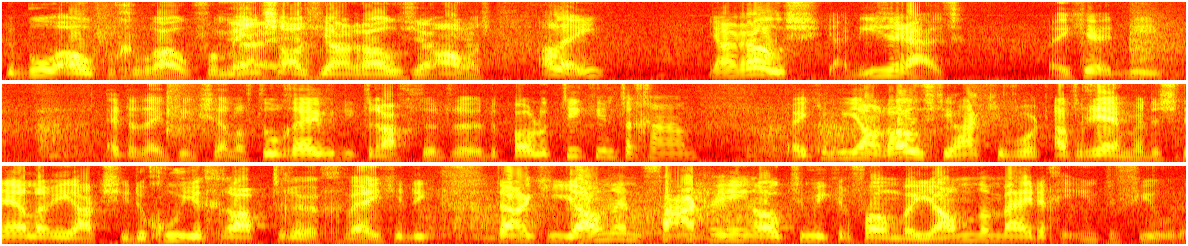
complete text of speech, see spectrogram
de boel opengebroken. Voor mensen als Jan Roos en alles. Alleen, Jan Roos, ja, die is eruit. Weet je, die, en dat heeft ik zelf toegegeven, die trachtte de, de, politiek in te gaan. Weet je, maar Jan Roos die had je voor het remmen, de snelle reactie, de goede grap terug, weet je. Die, daar had je Jan en vaker hing ook de microfoon bij Jan dan bij de geïnterviewde.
